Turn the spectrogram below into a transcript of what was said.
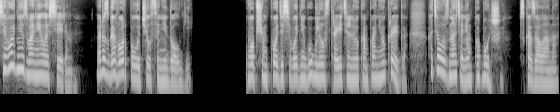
Сегодня звонила Серин. Разговор получился недолгий. В общем, Коди сегодня гуглил строительную компанию Крейга. Хотел узнать о нем побольше, — сказала она.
